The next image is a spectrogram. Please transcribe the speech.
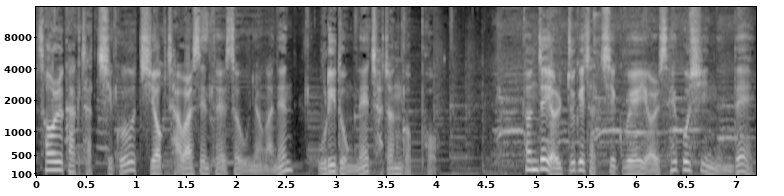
서울 각 자치구 지역 자활센터에서 운영하는 우리 동네 자전거포. 현재 12개 자치구에 13곳이 있는데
